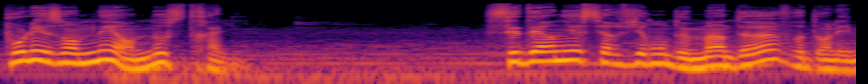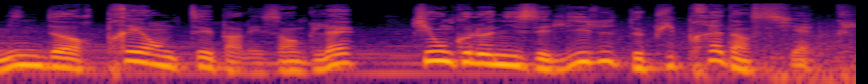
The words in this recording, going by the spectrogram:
pour les emmener en Australie. Ces derniers serviront de main-d'œuvre dans les mines d'or préemptées par les Anglais qui ont colonisé l'île depuis près d'un siècle.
